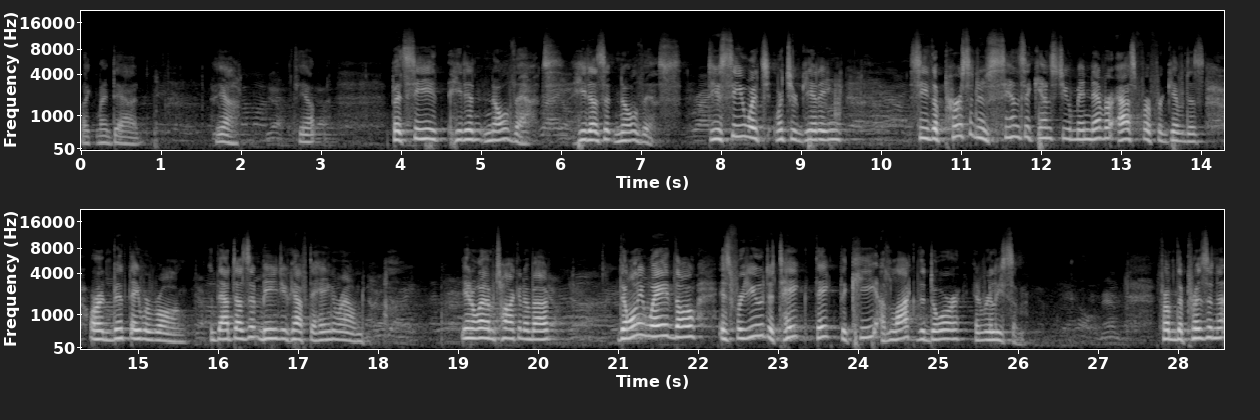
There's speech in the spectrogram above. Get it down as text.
like my dad. Yeah, Yeah. yeah. But see, he didn't know that. He doesn't know this. Do you see what, what you're getting? See, the person who sins against you may never ask for forgiveness or admit they were wrong. And that doesn't mean you have to hang around. You know what I'm talking about? The only way, though, is for you to take, take the key, unlock the door, and release them from the prison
